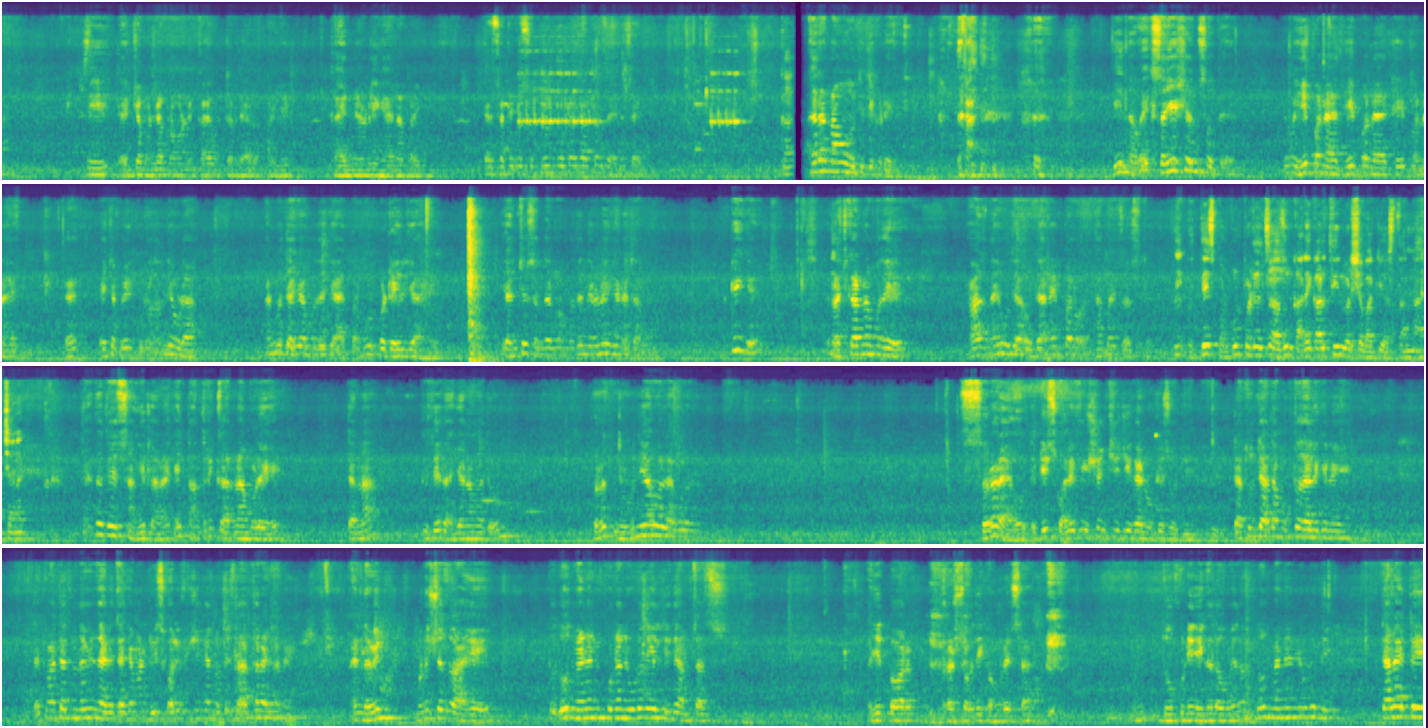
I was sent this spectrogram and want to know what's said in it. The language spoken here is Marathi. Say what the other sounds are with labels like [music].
की त्यांच्या म्हणण्याप्रमाणे काय उत्तर द्यायला पाहिजे काय निर्णय घ्यायला पाहिजे. त्यासाठी ते सुप्रीम कोर्टात जातच आहे ना साहेब? का खरं नाव होती तिकडे. [laughs] ही नावं एक सजेशन्स होते. किंवा हे पण आहेत हे पण आहेत हे पण आहेत काय याच्यापैकी कुणाला निवडा. आणि मग त्याच्यामध्ये जे आहे प्रफुल्ल पटेल जे आहे यांच्या संदर्भामध्ये निर्णय घेण्यात आला. ठीक आहे. राजकारणामध्ये आज नाही उद्या उद्या नाही परवा थांबायचं असतं. नाही तेच प्रफुल्ल पटेलचं अजून कार्यकाळ तीन वर्ष बाकी असताना अचानक त्याचं तेच सांगितलं ना काही तांत्रिक कारणामुळे त्यांना तिथे राजीनामा देऊन परत निवडून यावं लागलं. सरळ आहे हो. ते डिस्क्वालिफिकेशनची जी काही नोटीस होती त्यातून ते आता मुक्त झाले की नाही? त्याच्यामुळे त्यातून नवीन झाले. त्याच्यामुळे डिस्क्वालिफिकेशनच्या नोटीसला अर्थ राहिला नाही. आणि नवीन मनुष्य जो आहे तो दोन महिन्यांनी पुन्हा निवडून येईल तिथे आमचाच अजित पवार राष्ट्रवादी काँग्रेसचा. जो कुणी एखादा उमेदवार दोन महिन्यांनी निवडून येईल. त्याला ते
